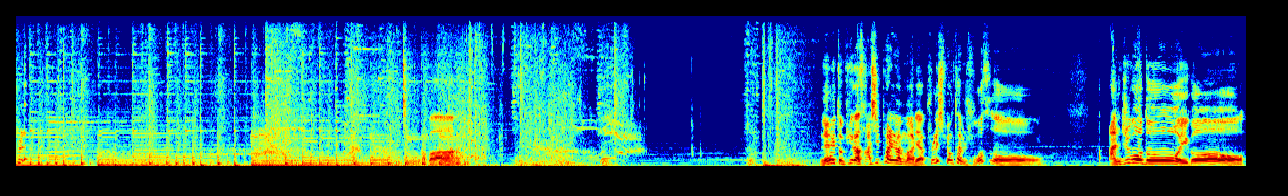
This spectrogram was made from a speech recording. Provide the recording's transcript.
플래 봐봐. 레넥톤 피가 48이란 말이야. 플래시 평타면 죽었어. 안 죽어도 이거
